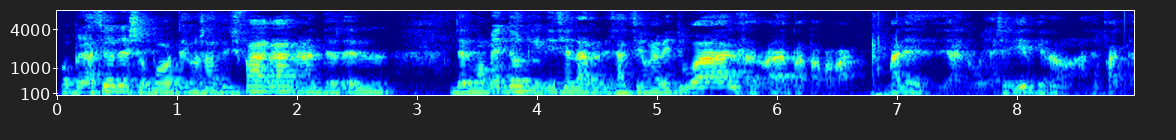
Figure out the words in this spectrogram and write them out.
operaciones, soporten o satisfagan antes del, momento en que inicien la realización habitual, ¿vale? Ya no voy a seguir, que no hace falta.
